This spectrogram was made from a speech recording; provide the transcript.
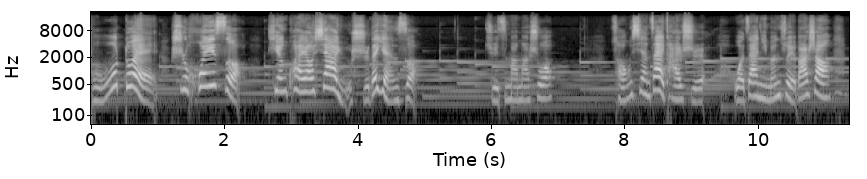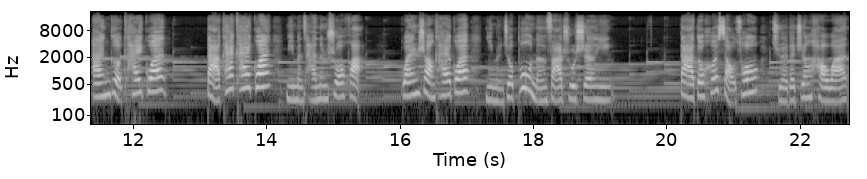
不对，是灰色，天快要下雨时的颜色。”橘子妈妈说：“从现在开始，我在你们嘴巴上安个开关，打开开关，你们才能说话。”关上开关，你们就不能发出声音。大豆和小葱觉得真好玩。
